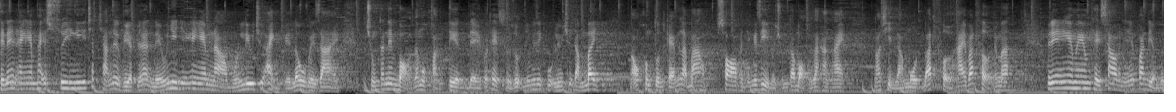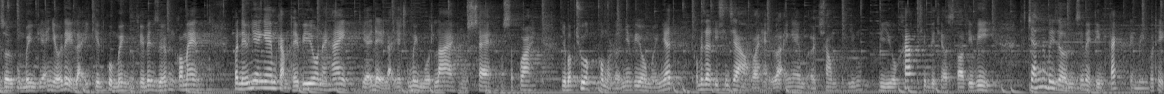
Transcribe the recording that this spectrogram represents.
Thế nên anh em hãy suy nghĩ chắc chắn về việc là nếu như những anh em nào muốn lưu trữ ảnh về lâu về dài, thì chúng ta nên bỏ ra một khoản tiền để có thể sử dụng những cái dịch vụ lưu trữ đám mây. Nó cũng không tốn kém là bao, so với những cái gì mà chúng ta bỏ ra hàng ngày. Nó chỉ là một bát phở, hai bát phở thôi mà. Thế nên anh em em thấy sao về những quan điểm vừa rồi của mình thì hãy nhớ để lại ý kiến của mình ở phía bên dưới phần comment. Và nếu như anh em cảm thấy video này hay thì hãy để lại cho chúng mình một like, một share, một subscribe. Nhớ bấm chuông, không bỏ lỡ những video mới nhất. Còn bây giờ thì xin chào và hẹn gặp lại anh em ở trong những video khác trên Viettel Store TV chắn là bây giờ mình sẽ phải tìm cách để mình có thể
